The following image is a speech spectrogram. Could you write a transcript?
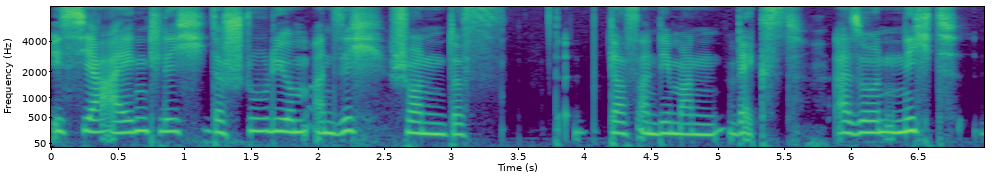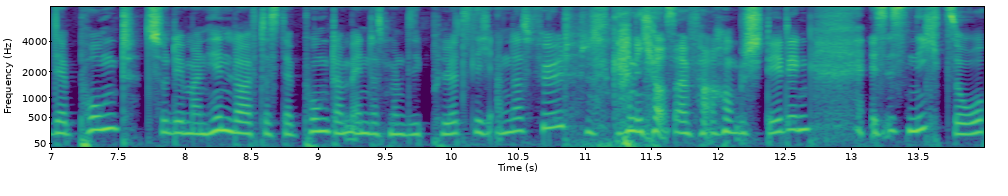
ist ja eigentlich das Studium an sich schon das, das an dem man wächst. Also nicht der Punkt, zu dem man hinläuft, dass der Punkt am Ende, dass man sich plötzlich anders fühlt. Das kann ich aus Erfahrung bestätigen. Es ist nicht so,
